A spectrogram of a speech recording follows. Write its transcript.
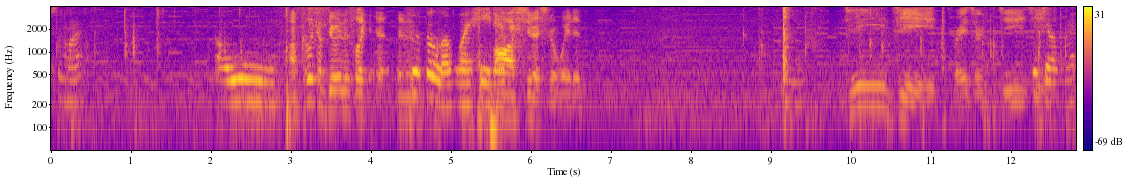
Somewhere. Oh. I feel like I'm doing this like uh, This was the level I hated. Oh shit, I should have waited. GG, Razor, Good job, Matt.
